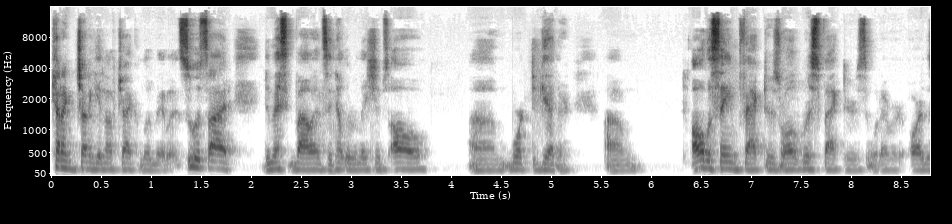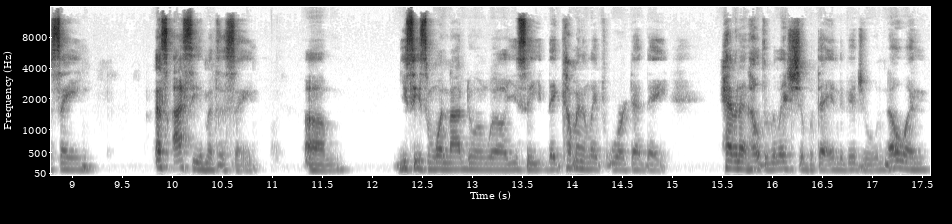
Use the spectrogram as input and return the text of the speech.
kind of trying to get off track a little bit, but suicide, domestic violence, and healthy relationships all um, work together. Um, all the same factors, or all risk factors, or whatever, are the same. That's I see them as the same. Um, you see someone not doing well, you see they come in late for work that day, having that healthy relationship with that individual, knowing,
